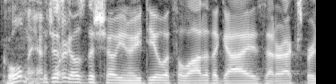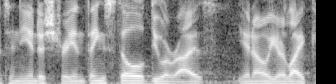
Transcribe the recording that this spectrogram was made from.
Cool, man. It just goes to show, you know, you deal with a lot of the guys that are experts in the industry, and things still do arise. You know, you're like,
